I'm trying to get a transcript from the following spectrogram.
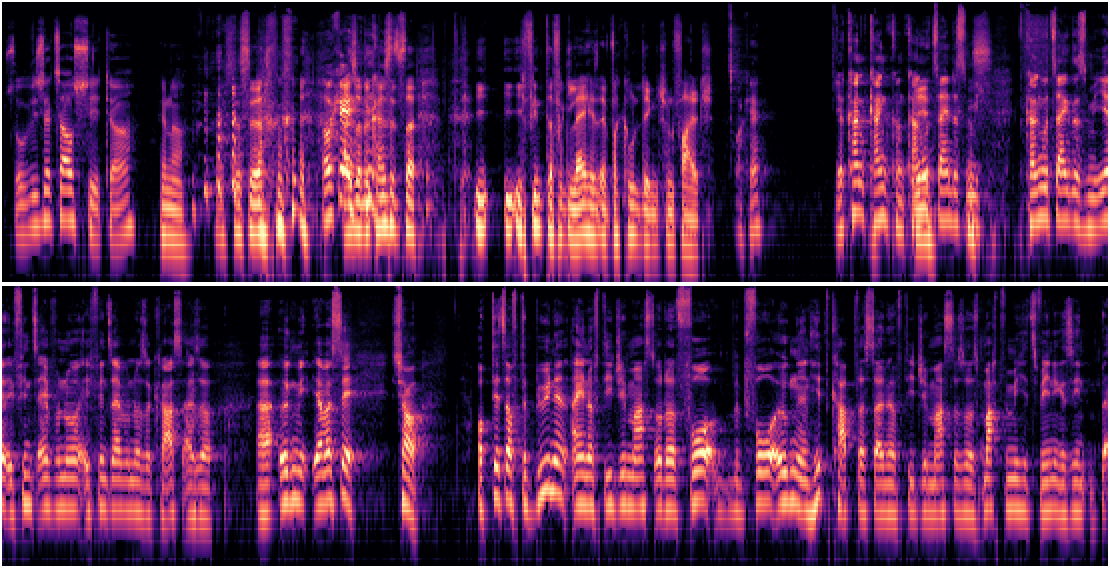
So wie es jetzt aussieht, ja. Genau. Das ist ja, Okay. Also du kannst jetzt da, ich, ich finde der Vergleich ist einfach grundlegend schon falsch. okay. Ja, kann, kann, kann, kann Nee, gut sein, dass es mich, kann gut sein, dass mir, ich finde es einfach nur, ich finde es einfach nur so krass, also äh, irgendwie, ja, was du, schau, ob du jetzt auf der Bühne einen auf DJ machst oder vor, bevor irgendein Hit gehabt hast, einen auf DJ machst oder so, das macht für mich jetzt weniger Sinn. Be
